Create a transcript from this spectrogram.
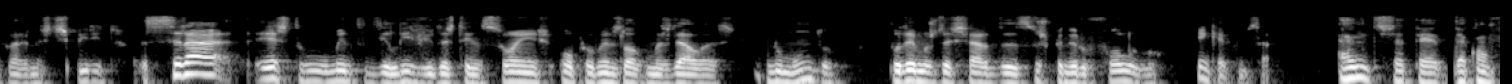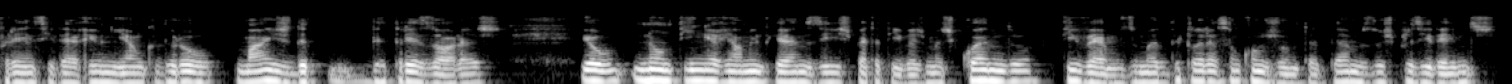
agora neste espírito, será este um momento de alívio das tensões, ou pelo menos de algumas delas, no mundo? Podemos deixar de suspender o fôlego? Quem quer começar? Antes até da conferência e da reunião que durou mais de, de três horas, eu não tinha realmente grandes expectativas, mas quando tivemos uma declaração conjunta de ambos os presidentes,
